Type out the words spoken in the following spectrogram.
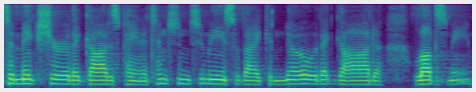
to make sure that God is paying attention to me so that I can know that God loves me.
